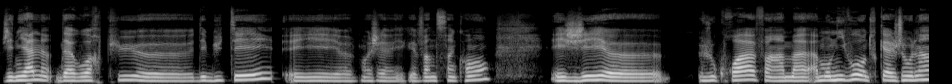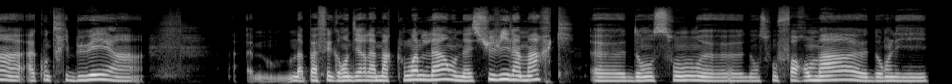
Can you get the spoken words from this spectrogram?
génial d'avoir pu débuter. Et moi, j'avais 25 ans et j'ai, euh, je crois, enfin à, mon niveau, en tout cas, Jolin a, contribué à. On n'a pas fait grandir la marque loin de là. On a suivi la marque dans son dans son format, dans les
